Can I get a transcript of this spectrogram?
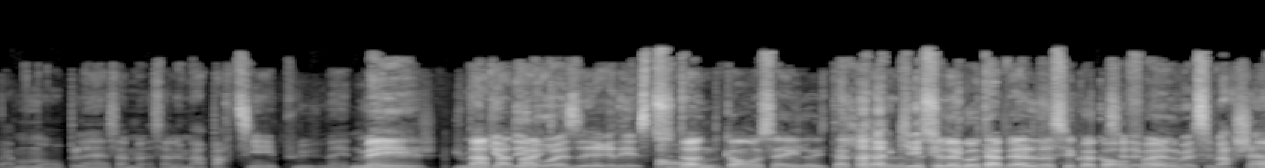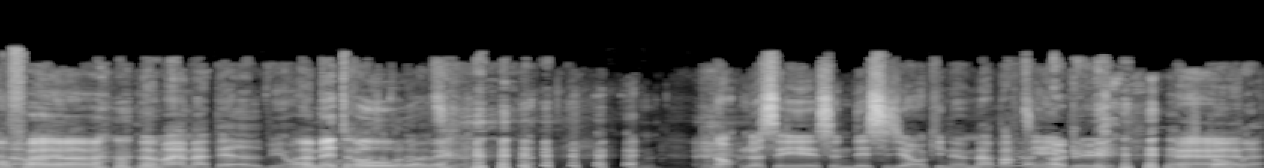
Ben, moi, mon plan, ça, ne m'appartient plus maintenant. Mais je, je dans ta des tête, loisirs et des sports. Tu donnes conseil, là, il t'appelle. Monsieur Legault t'appelle, là, c'est quoi qu'on fait? là? Monsieur Marchand, On la fait mère- euh, La mère m'appelle, puis on un métro avec- non, là, c'est une décision qui ne m'appartient Ok. plus. Je Euh, comprends.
